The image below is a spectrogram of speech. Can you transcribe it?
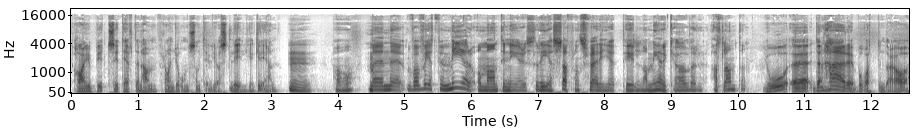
har han ju bytt sitt efternamn från Jonsson till just Liljegren. Mm. Ja, men eh, vad vet vi mer om Mountaineers resa från Sverige till Amerika över Atlanten? Jo, eh, den här båten då, ja,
